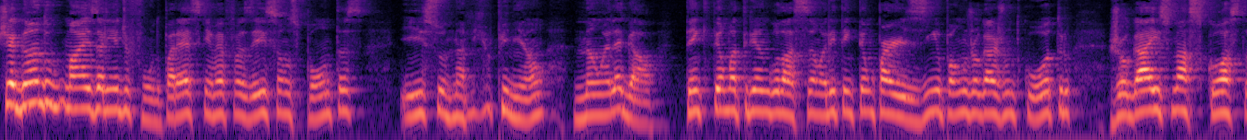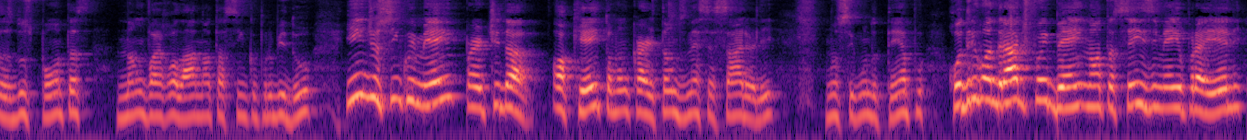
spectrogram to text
Chegando mais à linha de fundo, parece que quem vai fazer isso são os pontas, e isso, na minha opinião, não é legal. Tem que ter uma triangulação ali, tem que ter um parzinho para um jogar junto com o outro. Jogar isso nas costas dos pontas não vai rolar, nota 5 para o Bidu. Índio 5,5, partida ok, tomou um cartão desnecessário ali no segundo tempo. Rodrigo Andrade foi bem, nota 6,5 para ele.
